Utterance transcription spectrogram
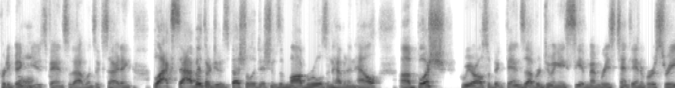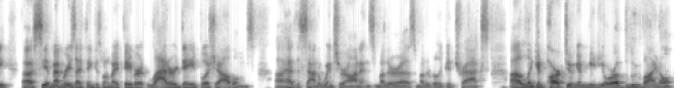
pretty big oh. Muse fans, so that one's exciting. Black Sabbath are doing special editions of Mob Rules in Heaven and Hell. Uh, Bush we are also big fans of. We're doing a Sea of Memories 10th anniversary. Uh, sea of Memories, I think, is one of my favorite latter day Bush albums. Uh, had the Sound of Winter on it and some other uh, some other really good tracks. Uh, Linkin Park doing a Meteora blue vinyl.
